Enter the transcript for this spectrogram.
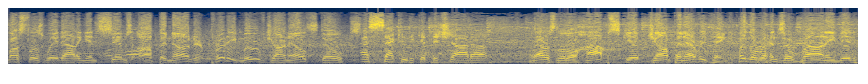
muscle his way down against Sims. Up and under. Pretty move, Jarnell Stokes. Last second to get the shot up. That was a little hop, skip, jump, and everything for Lorenzo Brown. He did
